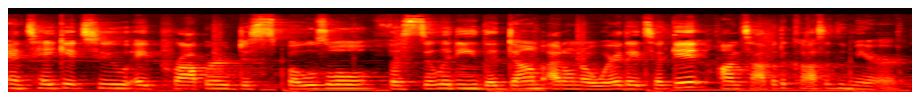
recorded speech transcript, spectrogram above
and take it to a proper disposal facility, the dump. I don't know where they took it on top of the cost of the mirror.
